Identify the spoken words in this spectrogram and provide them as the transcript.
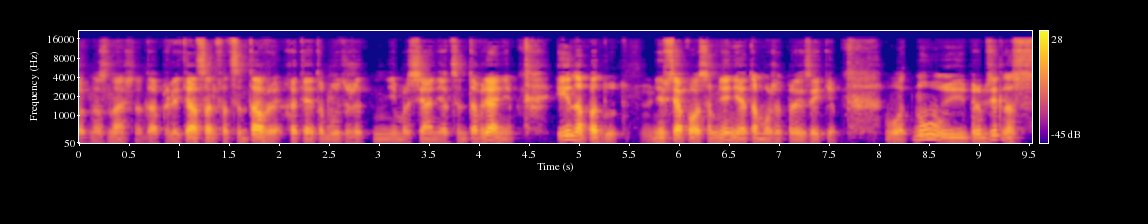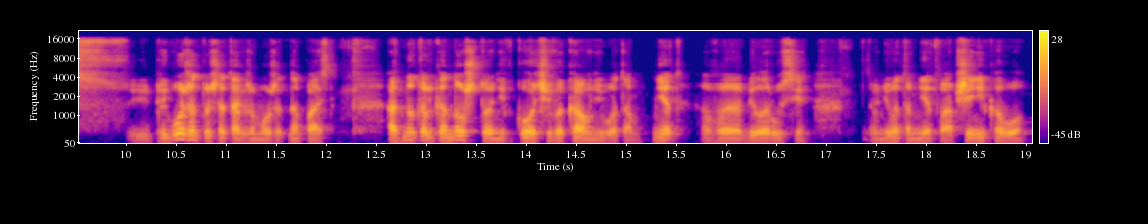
однозначно, да, прилетят с Альфа-Центавры, хотя это будет уже не марсиане, а центавряне, и нападут. Вне всякого сомнения это может произойти. Вот, ну и приблизительно и Пригожин точно так же может напасть. Одно только но, что никакого ЧВК у него там нет в Беларуси, у него там нет вообще никого.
